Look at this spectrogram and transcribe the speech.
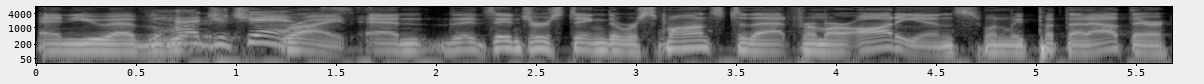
And you have You had your chance. right? And it's interesting. The response to that from our audience when we put that out there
